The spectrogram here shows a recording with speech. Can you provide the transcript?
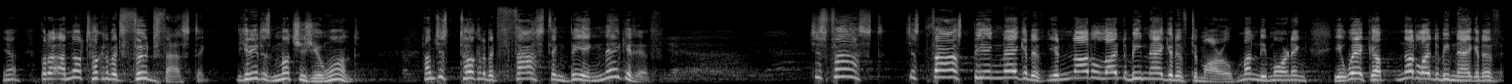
Yeah, but I'm not talking about food fasting. You can eat as much as you want. I'm just talking about fasting being negative. Just fast. Just fast being negative. You're not allowed to be negative tomorrow. Monday morning, you wake up, not allowed to be negative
